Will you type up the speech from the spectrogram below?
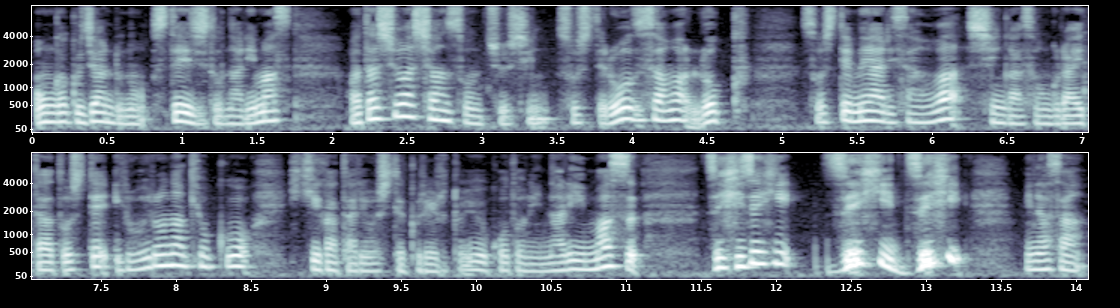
音楽ジャンルのステージとなります。私はシャンソン中心。そしてローズさんはロック。そしてメアリさんはシンガーソングライターとしていろいろな曲を弾き語りをしてくれるということになります。ぜひぜひぜひぜひ皆さん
